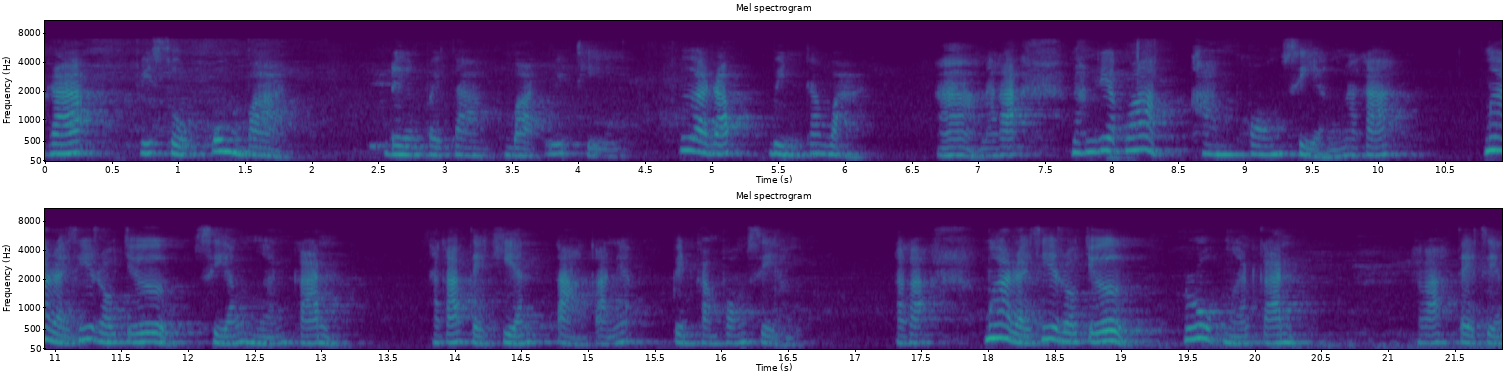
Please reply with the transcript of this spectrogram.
พระพิสุอุ้มบาท เดินไปตามบาทวิถี เพื่อรับบิณฑบาตอ่านะคะ นั้นเรียกว่าคำพ้องเสียงนะคะ เมื่อไหร่ที่เราเจอเสียงเหมือนกันนะคะแต่เขียนต่างกันเนี่ยเป็นคำพ้องเสียงนะคะเมื่อไหร่ที่เราเจอรูปเหมือนกันนะคะแต่เสียง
